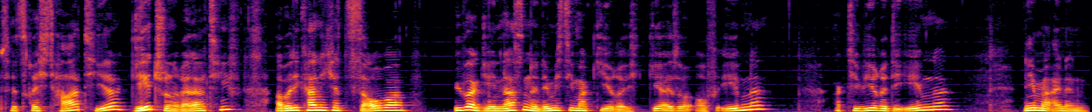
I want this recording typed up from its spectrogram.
Ist jetzt recht hart hier, geht schon relativ, aber die kann ich jetzt sauber übergehen lassen, indem ich sie markiere. Ich gehe also auf Ebene, aktiviere die Ebene, nehme einen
